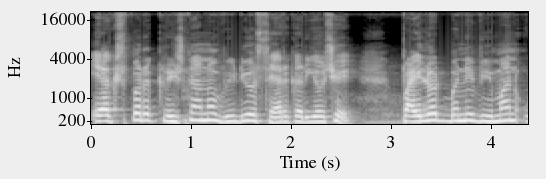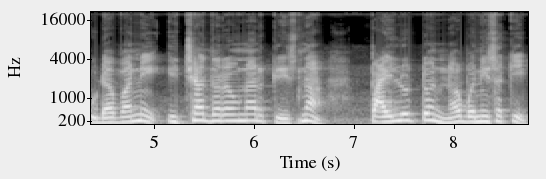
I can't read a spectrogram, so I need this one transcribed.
એક્સ પર ક્રિષ્નાનો વીડિયો શેર કર્યો છે. પાયલોટ બની વિમાન ઉડાવવાની ઈચ્છા ધરાવનાર ક્રિષ્ના પાયલોટ તો ન બની શકી,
